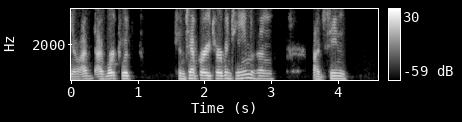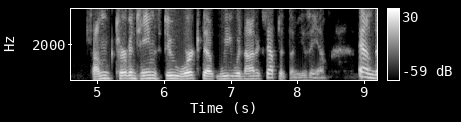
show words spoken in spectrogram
you know, I've, I've worked with contemporary turbine teams, and I've seen some turbine teams do work that we would not accept at the museum, and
